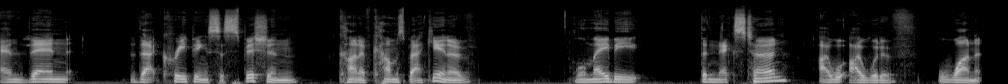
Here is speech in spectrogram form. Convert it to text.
And then that creeping suspicion kind of comes back in of, well, maybe the next turn I, w- I would have won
